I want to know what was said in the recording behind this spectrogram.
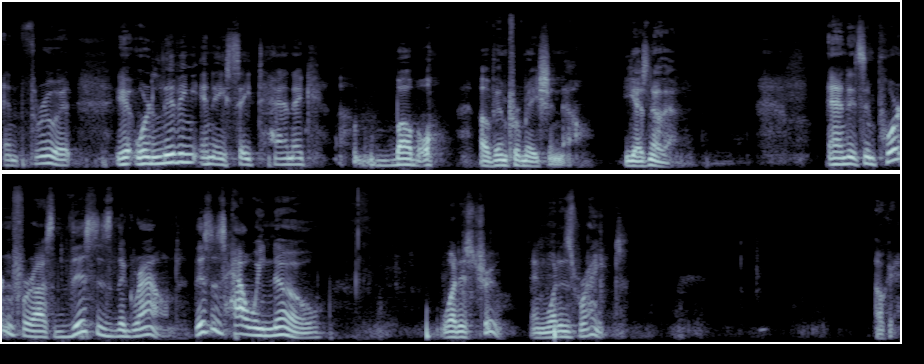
and through it, we're living in a satanic bubble of information now. You guys know that. And it's important for us, this is the ground. This is how we know what is true and what is right. Okay.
